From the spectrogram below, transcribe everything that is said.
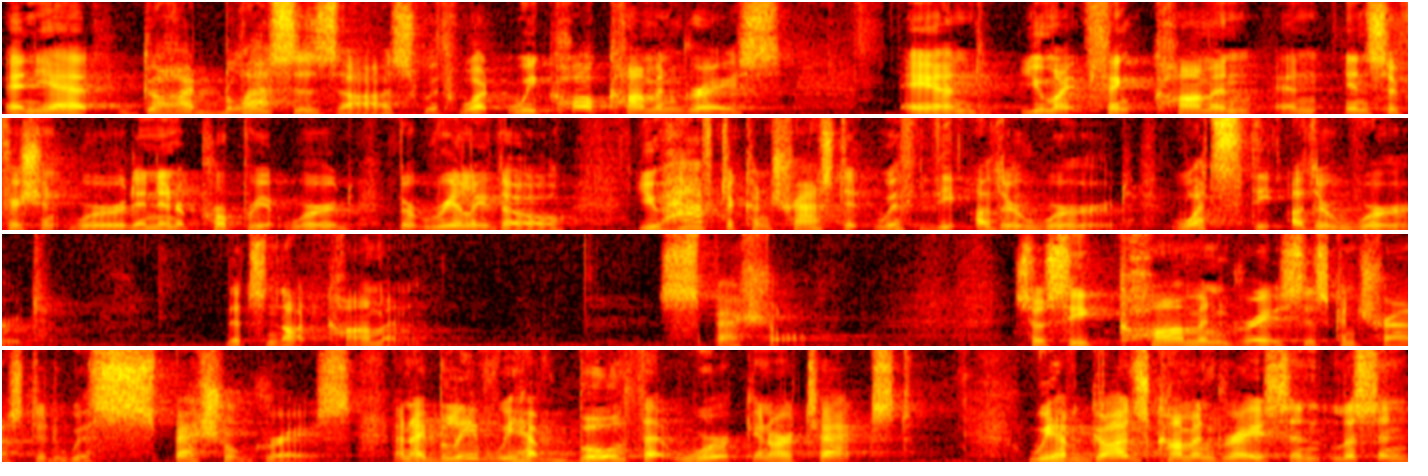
And yet, God blesses us with what we call common grace. And you might think common an insufficient word, an inappropriate word, but really, though, you have to contrast it with the other word. What's the other word that's not common? Special. So, see, common grace is contrasted with special grace. And I believe we have both at work in our text. We have God's common grace, and listen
